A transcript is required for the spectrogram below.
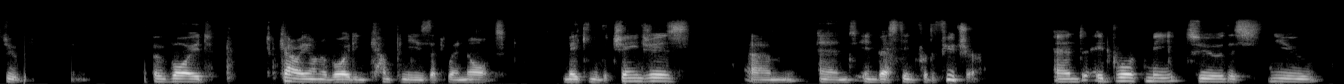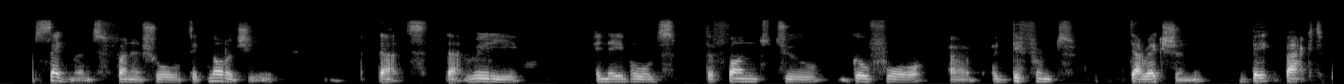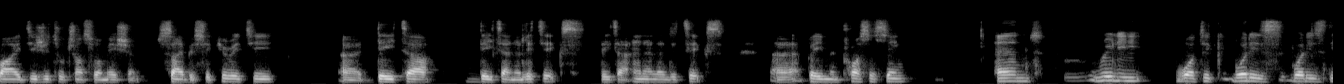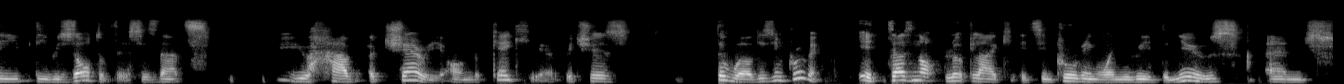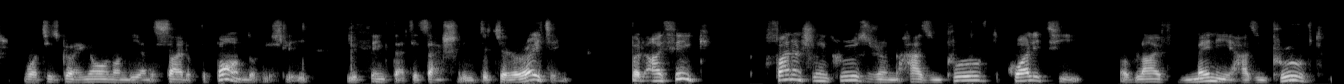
to avoid, to carry on avoiding companies that were not making the changes um, and investing for the future. And it brought me to this new segment, financial technology, that, that really enabled the fund to go for uh, a different direction ba- backed by digital transformation, cybersecurity, uh, data, data analytics, data analytics, uh, payment processing, and really what it, what is what is the the result of this is that you have a cherry on the cake here, which is the world is improving. It does not look like it's improving when you read the news and what is going on on the other side of the pond. Obviously, you think that it's actually deteriorating, but I think financial inclusion has improved, quality of life many has improved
